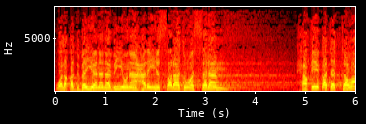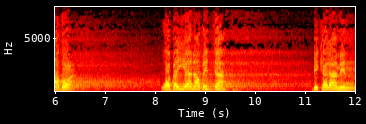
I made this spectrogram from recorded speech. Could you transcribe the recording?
ولقد بين نبينا عليه الصلاة والسلام حقيقة التواضع وبين ضده بكلام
